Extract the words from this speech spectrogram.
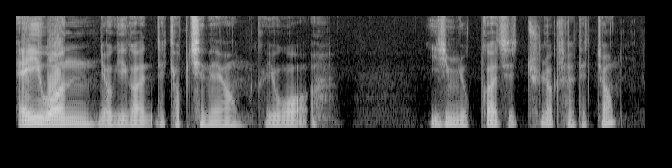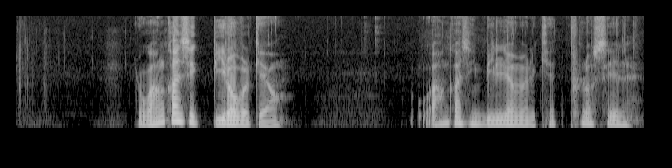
A1 여기가 이제 겹치네요. 요거 26까지 출력 잘 됐죠? 요거 한 칸씩 밀어 볼게요. 한 칸씩 밀려면 이렇게 플러스 1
